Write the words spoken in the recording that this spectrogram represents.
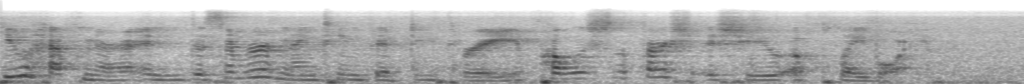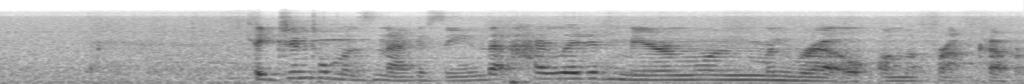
Hugh Hefner, in December of 1953, published the first issue of Playboy, a gentleman's magazine that highlighted Marilyn Monroe on the front cover.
